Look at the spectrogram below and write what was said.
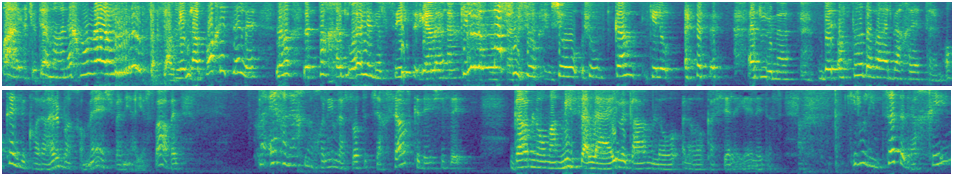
וואי, אתה יודע מה, אנחנו נרוץ עכשיו, כן, להפוך את זה. לא, לפחד, וואי, אני אפסיד. כאילו משהו שהוא גם, כאילו, את מבינה. ואותו דבר באחרי הצהריים. אוקיי, זה כבר ארבע, חמש, ואני עייפה, אבל איך אנחנו יכולים לעשות את זה עכשיו, כדי שזה גם לא מעמיס עליי וגם לא, לא קשה לילד. אז כאילו למצוא את הדרכים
